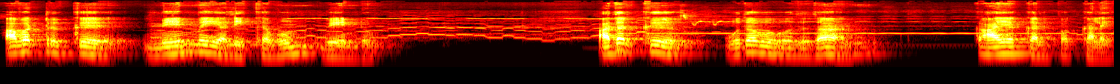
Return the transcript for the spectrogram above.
அவற்றுக்கு மேன்மை அளிக்கவும் வேண்டும். அதற்கு உதவுவதுதான் காயக்கல்பக்கலை.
